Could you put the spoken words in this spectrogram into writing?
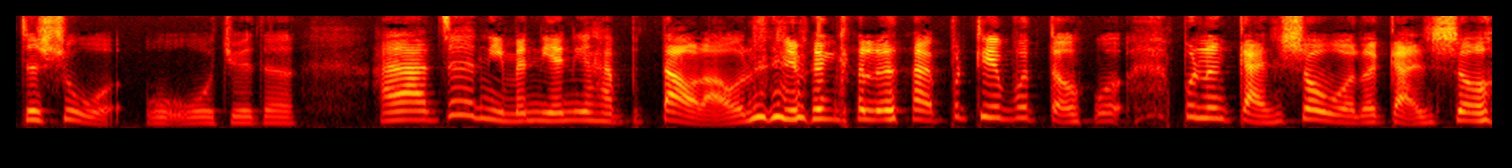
这是我我我觉得。好啦，这个你们年龄还不到啦，我 你们可能还不听不懂，我不能感受我的感受。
